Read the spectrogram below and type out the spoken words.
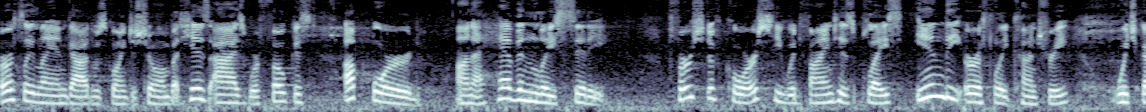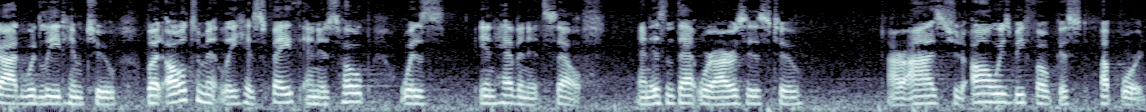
earthly land God was going to show him, but his eyes were focused upward on a heavenly city. First, of course, he would find his place in the earthly country, which God would lead him to, but ultimately his faith and his hope was in heaven itself. And isn't that where ours is too? Our eyes should always be focused upward.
